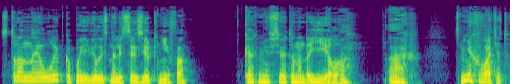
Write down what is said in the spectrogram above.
Странная улыбка появилась на лице Зеркнифа. Как мне все это надоело. Ах, с меня хватит.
